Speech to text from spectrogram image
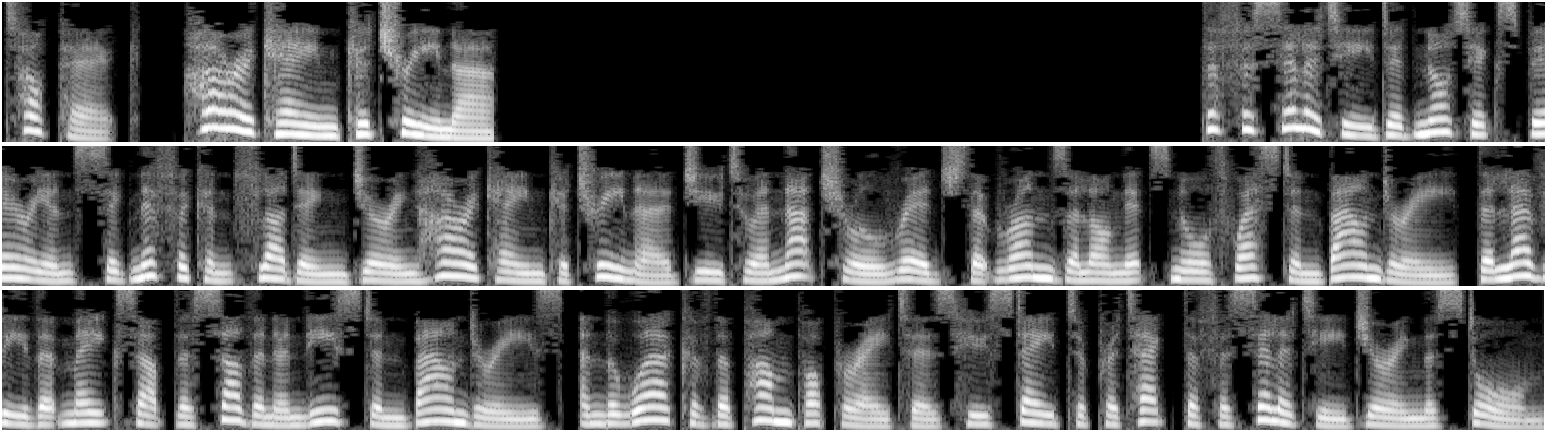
Topic: Hurricane Katrina The facility did not experience significant flooding during Hurricane Katrina due to a natural ridge that runs along its northwestern boundary, the levee that makes up the southern and eastern boundaries, and the work of the pump operators who stayed to protect the facility during the storm.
